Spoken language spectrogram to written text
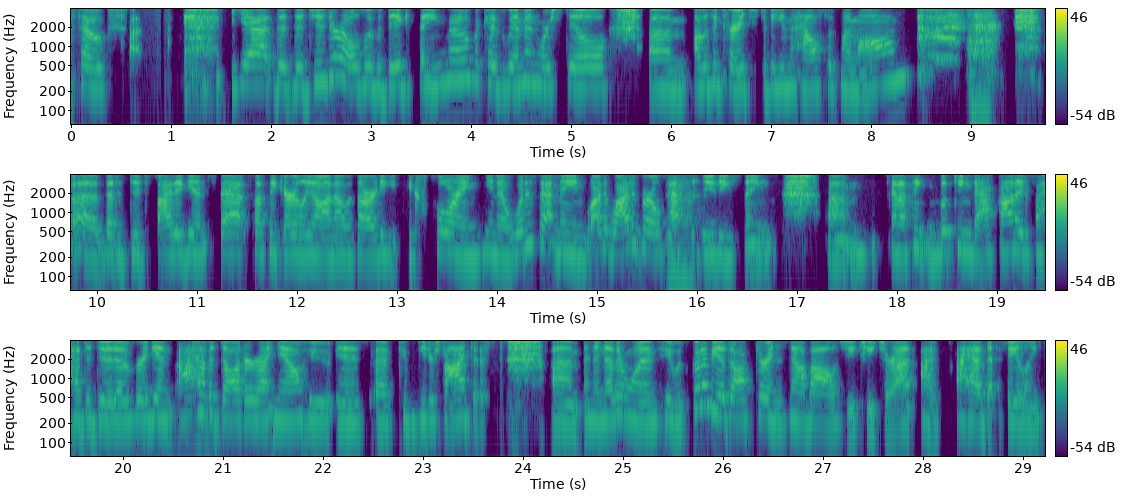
so yeah, the, the gender roles was a big thing though, because women were still, um, I was encouraged to be in the house with my mom. uh, but it did fight against that. So I think early on I was already exploring, you know, what does that mean? Why do, why do girls yeah. have to do these things? Um, and I think looking back on it, if I had to do it over again, I have a daughter right now who is a computer scientist um, and another one who was going to be a doctor and is now a biology teacher. I, I, I had that feeling.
